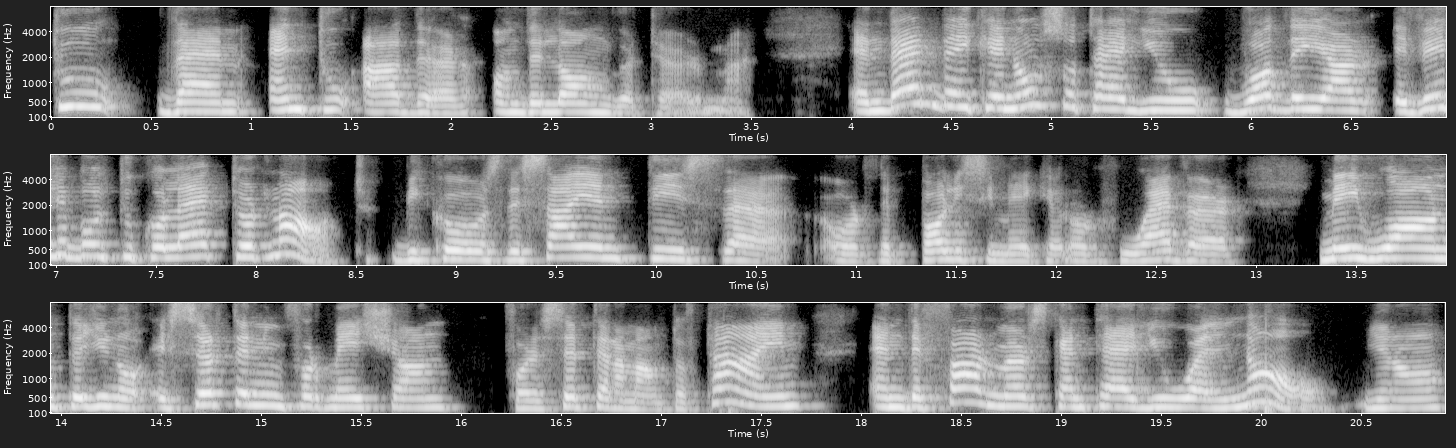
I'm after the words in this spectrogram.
to them and to other on the longer term. And then they can also tell you what they are available to collect or not, because the scientists uh, or the policymaker or whoever may want, you know, a certain information for a certain amount of time, and the farmers can tell you, well, no, you know,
